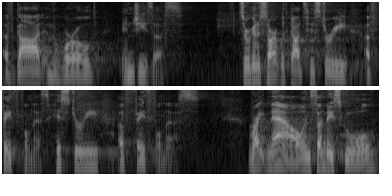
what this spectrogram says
of God in the world in Jesus. So we're going to start with God's history of faithfulness. History of faithfulness. Right now in Sunday school,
